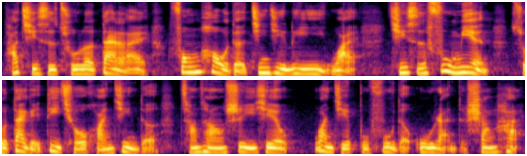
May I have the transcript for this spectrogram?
它其实除了带来丰厚的经济利益以外，其实负面所带给地球环境的，常常是一些万劫不复的污染的伤害。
